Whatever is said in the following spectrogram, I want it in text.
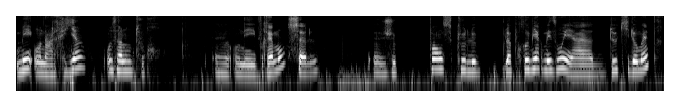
mais on n'a rien aux alentours. Euh, on est vraiment seul. je pense que la première maison est à 2 km.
